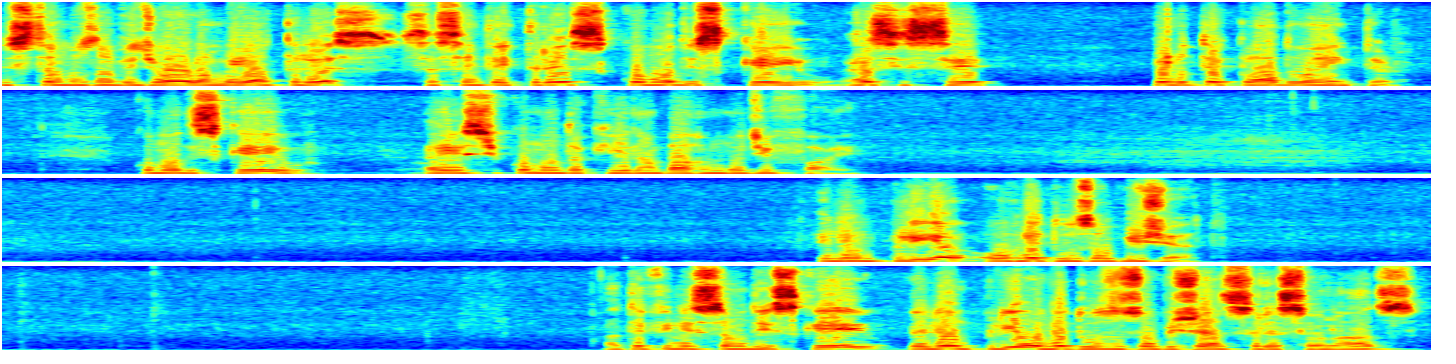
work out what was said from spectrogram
Estamos na videoaula 63, comando Scale, SC, pelo teclado Enter. Comando Scale é este comando aqui na barra Modify. Ele amplia ou reduz o objeto. A definição de Scale, ele amplia ou reduz os objetos selecionados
